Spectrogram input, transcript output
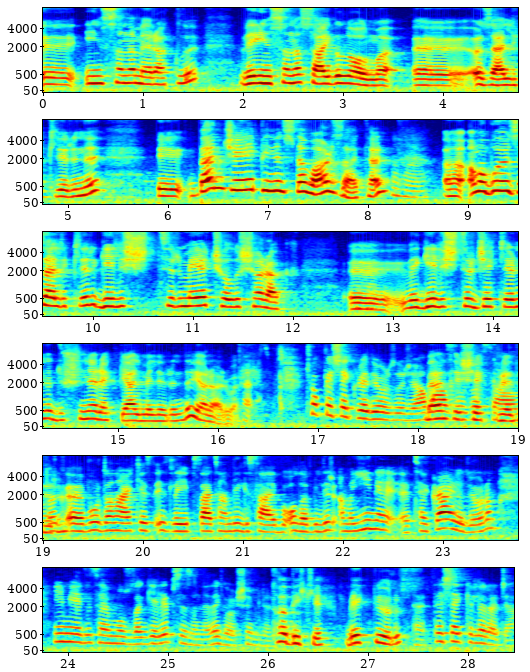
e, insana meraklı ve insana saygılı olma e, özelliklerini e, bence hepinizde var zaten. E, Ama bu özellikleri geliştirmeye çalışarak e, ve geliştireceklerini düşünerek gelmelerinde yarar var. Evet. Çok teşekkür ediyoruz hocam. Ben Ağzınıza teşekkür sağlık. ederim. Ee, Buradan herkes izleyip zaten bilgi sahibi olabilir ama yine e, tekrar ediyorum 27 Temmuz'da gelip sizinle de görüşebiliriz. Tabii ki bekliyoruz. Evet, teşekkürler hocam.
